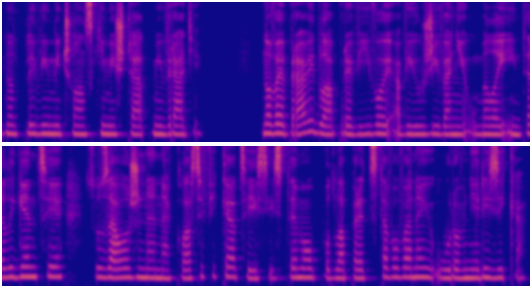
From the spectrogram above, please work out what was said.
jednotlivými členskými štátmi v Rade. Nové pravidlá pre vývoj a využívanie umelej inteligencie sú založené na klasifikácii systémov podľa predstavovanej úrovne rizika.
